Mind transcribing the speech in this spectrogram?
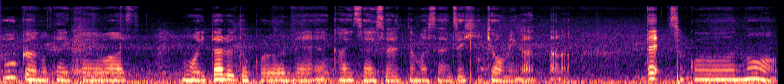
ポーカーの大会はもう至る所で開催されてますのでぜひ興味があったら。でそこの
